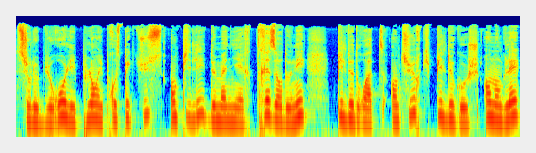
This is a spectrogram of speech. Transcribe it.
Sur le bureau, les plans et prospectus empilés de manière très ordonnée, pile de droite en turc, pile de gauche en anglais,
